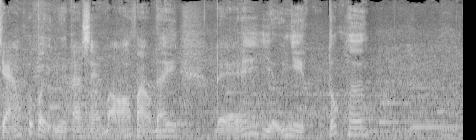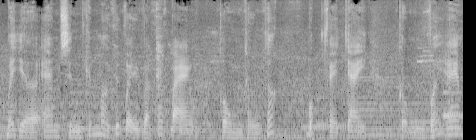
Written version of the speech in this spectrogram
cháo. Quý vị, người ta sẽ bỏ vào đây để giữ nhiệt tốt hơn. Bây giờ em xin kính mời quý vị và các bạn cùng thưởng thức buffet chay cùng với em.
